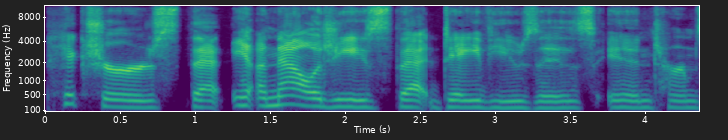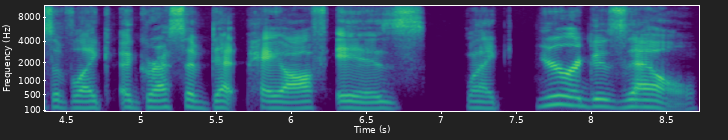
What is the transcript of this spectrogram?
pictures that analogies that Dave uses in terms of like aggressive debt payoff is like you're a gazelle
